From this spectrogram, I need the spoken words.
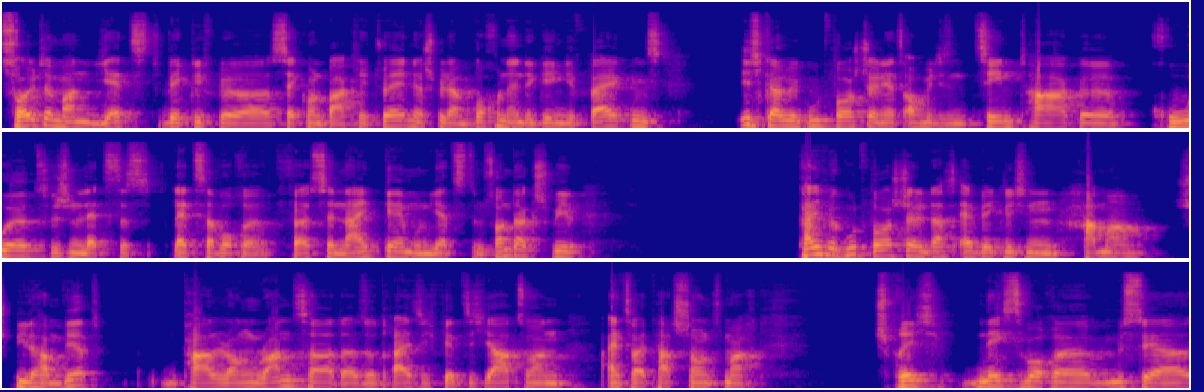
Sollte man jetzt wirklich für Saquon Barkley traden, der spielt am Wochenende gegen die Falcons. Ich kann mir gut vorstellen, jetzt auch mit diesen zehn Tage Ruhe zwischen letztes, letzter Woche First Night Game und jetzt im Sonntagsspiel, kann ich mir gut vorstellen, dass er wirklich ein Hammer-Spiel haben wird. Ein paar Long Runs hat, also 30, 40 Yards, man ein, zwei Touchdowns macht. Sprich, nächste Woche müsste ja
